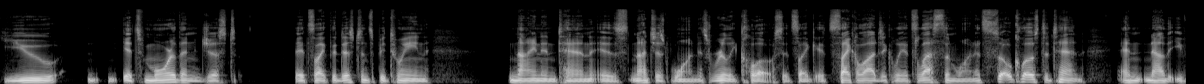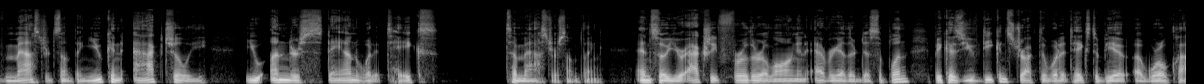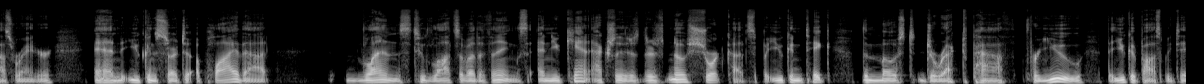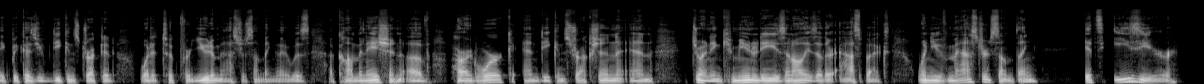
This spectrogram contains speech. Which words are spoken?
you it's more than just it's like the distance between nine and 10 is not just one, it's really close. It's like, it's psychologically, it's less than one. It's so close to 10. And now that you've mastered something, you can actually, you understand what it takes to master something. And so you're actually further along in every other discipline because you've deconstructed what it takes to be a, a world class writer. And you can start to apply that lens to lots of other things and you can't actually there's, there's no shortcuts but you can take the most direct path for you that you could possibly take because you've deconstructed what it took for you to master something it was a combination of hard work and deconstruction and joining communities and all these other aspects when you've mastered something it's easier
